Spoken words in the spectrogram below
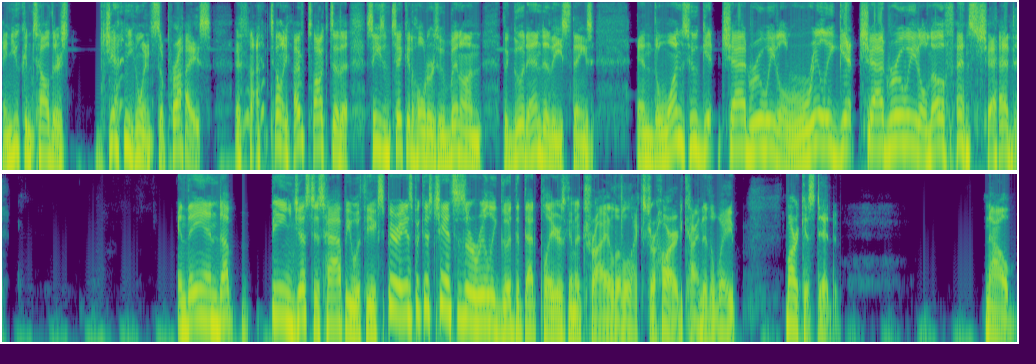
And you can tell there's genuine surprise. I'm telling you, I've talked to the season ticket holders who've been on the good end of these things. And the ones who get Chad Ruhwedel really get Chad Ruhwedel. No offense, Chad. And they end up being just as happy with the experience because chances are really good that that player is going to try a little extra hard, kind of the way Marcus did. Now,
